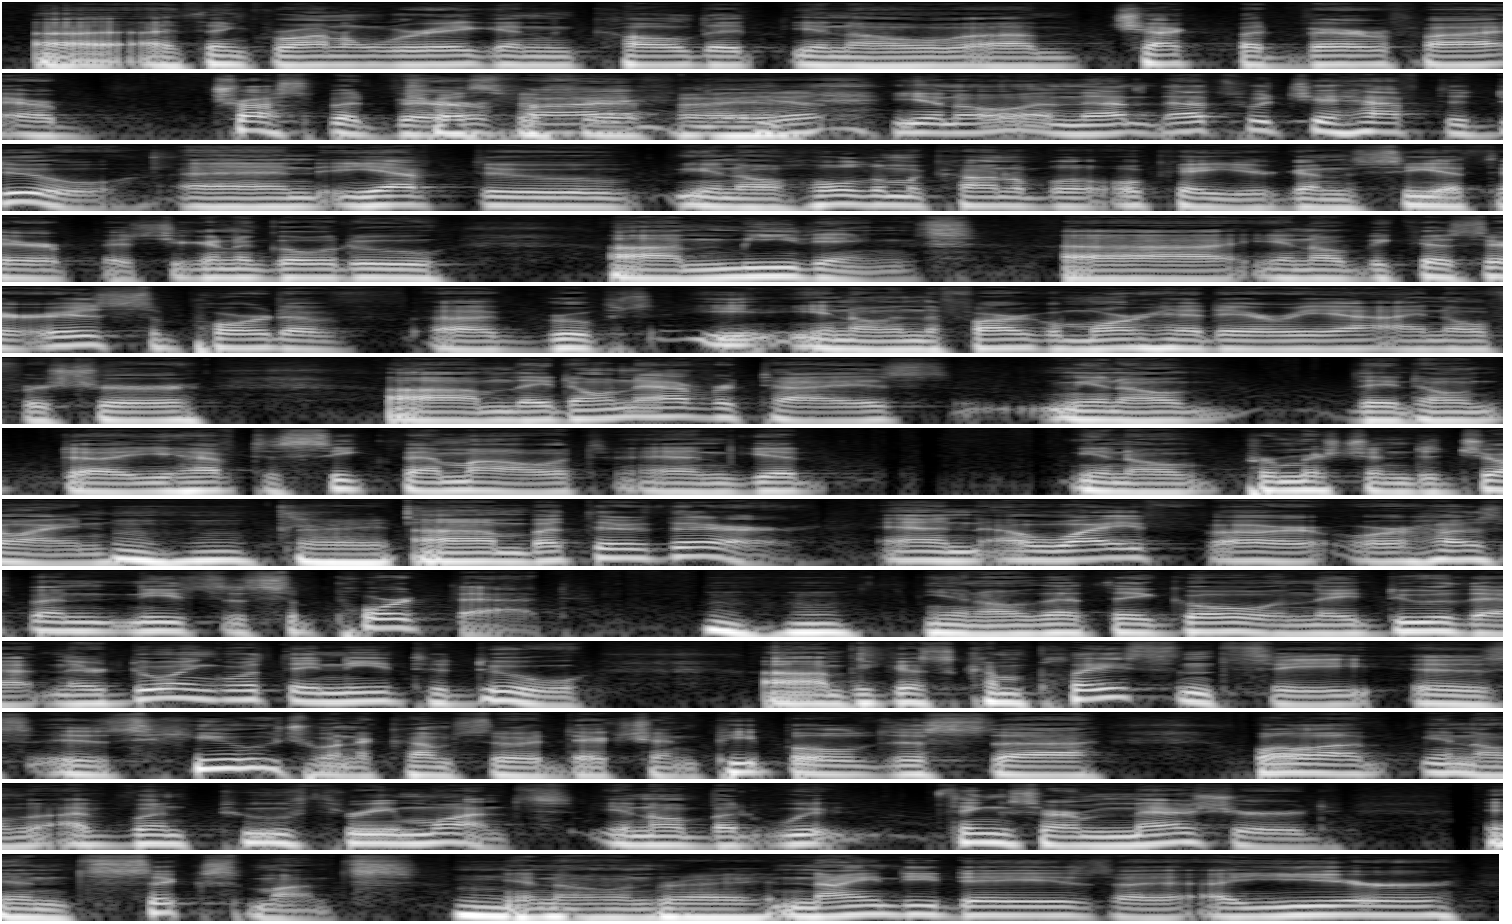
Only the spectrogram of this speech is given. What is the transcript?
uh, I think Ronald Reagan called it, you know, um, check but verify or trust but verify. Trust but verify, Yeah. yep. You know, and that, that's what you have to do. And you have to, you know, hold them accountable. Okay, you're going to see a therapist. You're going to go to uh, meetings. Uh, you know, because there is supportive uh, groups, you know, in the Fargo Moorhead area. I know for sure. Um, they don't advertise. You know, they don't. Uh, you have to seek them out and get, you know, permission to join. Right. Um, but they're there, and a wife or, or husband needs to support that. You know that they go and they do that, and they're doing what they need to do, um, because complacency is is huge when it comes to addiction. People just, uh, well, uh, you know, I've went two, three months, you know, but we, things are measured in six months, you know, Right. ninety days, a, a year,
